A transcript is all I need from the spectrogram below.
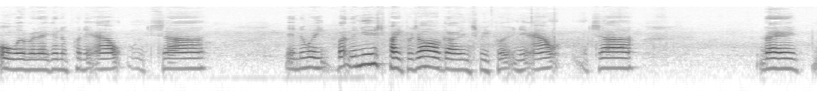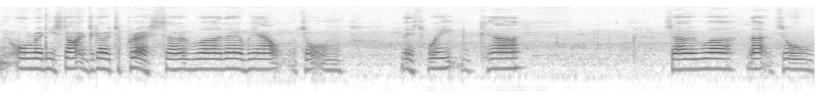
or whether they're going to put it out uh, in the week. But the newspapers are going to be putting it out. Uh, they're already starting to go to press, so uh, they'll be out sort of this week. Uh, so uh, that's all,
